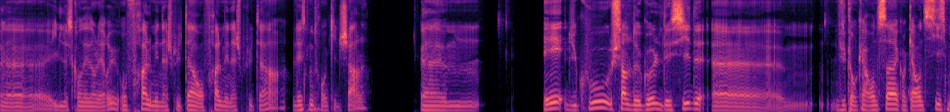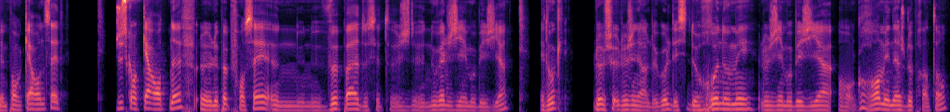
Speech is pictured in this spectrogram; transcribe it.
Euh, ils le scandaient dans les rues. On fera le ménage plus tard, on fera le ménage plus tard. Laisse-nous tranquille, Charles. Euh, et du coup, Charles de Gaulle décide, euh, vu qu'en 45, en 46, même pas en 47, jusqu'en 49, euh, le peuple français ne, ne veut pas de cette de nouvelle JMOBJA. Et donc, le, général de Gaulle décide de renommer le JMOBJA en grand ménage de printemps.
